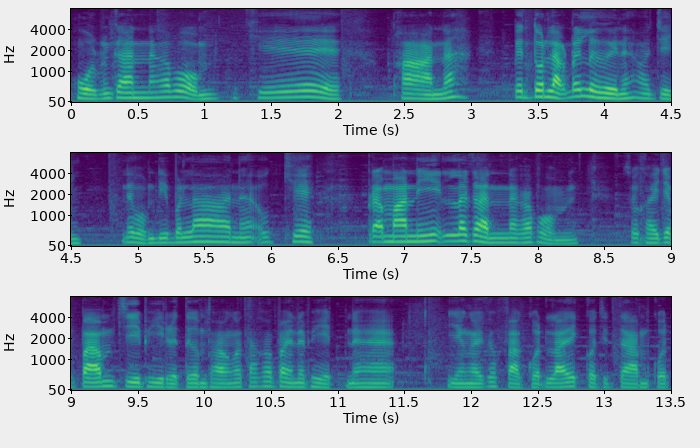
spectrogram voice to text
โหดเหมือนกันนะครับผม โอเค ผ่านนะ เป็นตัวหลักได้เลยนะเอาจริงในผมดีบล่านะ โอเค ประมาณนี้แล้วกันนะครับผมส่วนใครจะปั๊ม GP หรือเติมทองก็ทักเข้าไปในเพจนะฮะ ยังไงก็ฝากกดไลค์ กดติดตาม กด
